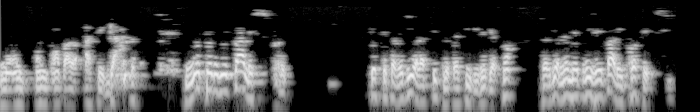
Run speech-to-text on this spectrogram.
mais on n'y prend pas assez garde. Ne tenez pas l'esprit. Qu'est-ce que ça veut dire la suite le précise immédiatement Ça veut dire ne méprisez pas les prophéties.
